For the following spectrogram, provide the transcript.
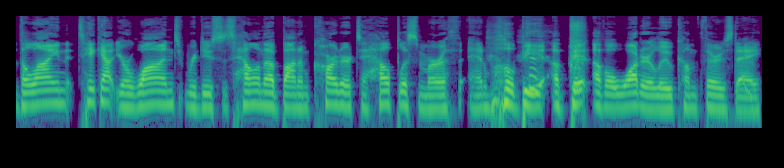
The line, take out your wand, reduces Helena Bonham Carter to helpless mirth and will be a bit of a Waterloo come Thursday.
